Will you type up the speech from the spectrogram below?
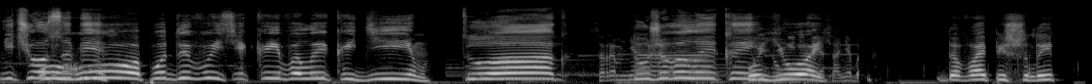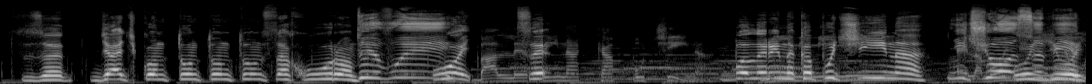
Нічого собі. Ого! Подивись, який великий дім. Так. Дуже великий. Ой-ой. Давай пішли за дядьком Тун-Тун-Тун Сахуром. Диви. Ой, Балерина капучина. балерина капучина. Нічого собі.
